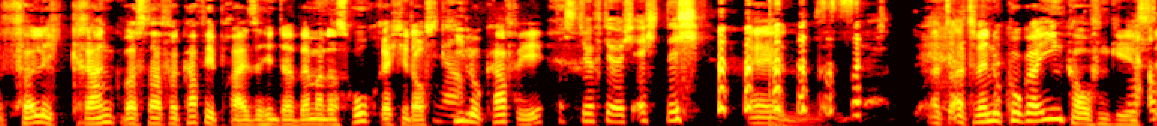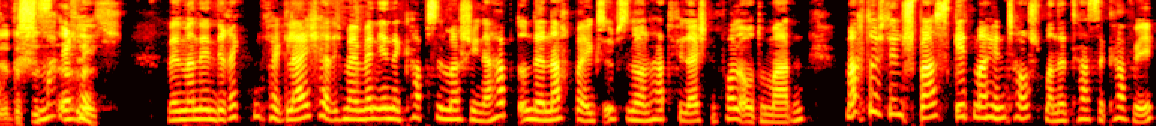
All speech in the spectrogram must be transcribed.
völlig krank, was da für Kaffeepreise hinter, wenn man das hochrechnet aufs Ja. Kilo Kaffee, Das dürft ihr euch echt nicht. äh, als, als wenn du Kokain kaufen ja gehst. auch das ist irre. Wenn man den direkten Vergleich hat, ich meine, wenn ihr eine Kapselmaschine habt und der Nachbar XY hat vielleicht einen Vollautomaten, macht euch den Spaß, geht mal hin, tauscht mal eine Tasse Kaffee.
